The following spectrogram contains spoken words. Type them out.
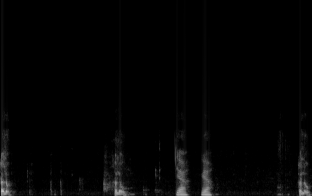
hello hello yeah yeah hello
